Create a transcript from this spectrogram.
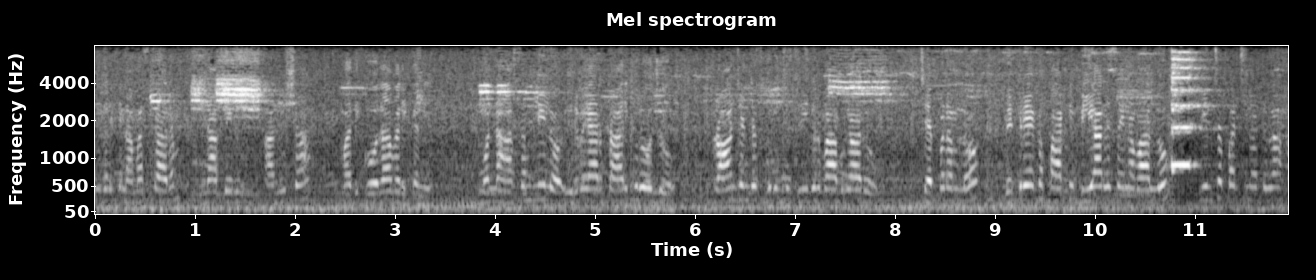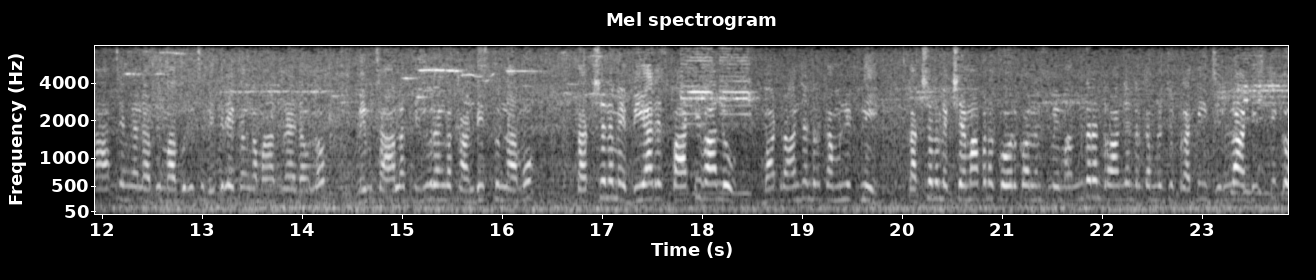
అందరికీ నమస్కారం. నా పేరు అనుష మాది గోదావరికని మొన్న అసెంబ్లీలో ఇరవై ఆరు తారీఖు రోజు ట్రాన్స్జెండర్స్ గురించి శ్రీధర్ బాబు గారు చెప్పడంలో వ్యతిరేక పార్టీ బీఆర్ఎస్ అయిన వాళ్ళు కించపరిచినట్టుగా హాస్యంగా నవ్వి మా గురించి వ్యతిరేకంగా మాట్లాడడంలో మేము చాలా తీవ్రంగా ఖండిస్తున్నాము. తక్షణమే బీఆర్ఎస్ పార్టీ వాళ్ళు మా ట్రాన్స్జెండర్ కమ్యూనిటీని తక్షణమే క్షమాపణ కోరుకోవాలని మేమందరం ట్రాన్స్జెండర్ కమ్యూనిటీ ప్రతి జిల్లా డిస్టిక్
